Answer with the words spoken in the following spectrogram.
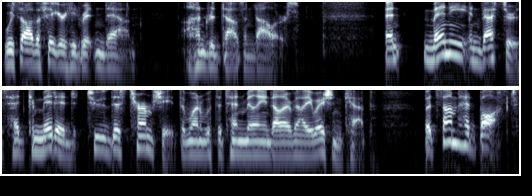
we saw the figure he'd written down $100,000. And many investors had committed to this term sheet, the one with the $10 million valuation cap, but some had balked.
